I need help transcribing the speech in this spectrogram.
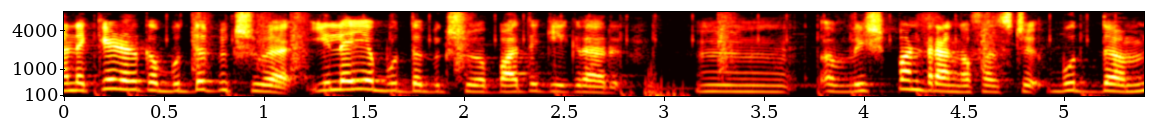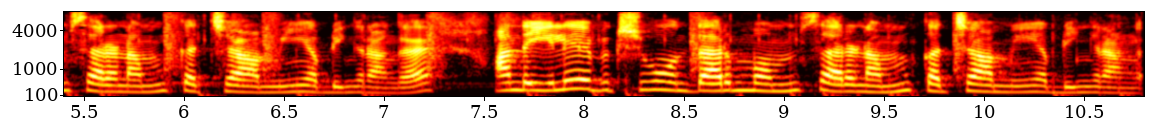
அந்த கீழே இருக்க புத்த பிக்ஷுவை இளைய புத்த பிக்ஷுவை பார்த்து கேட்குறாரு விஷ் பண்ணுறாங்க ஃபஸ்ட்டு புத்தம் சரணம் கச்சாமி அப்படிங்கிறாங்க. அந்த இளைய பிக்ஷுவும் தர்மம் சரணம் கச்சாமி அப்படிங்கிறாங்க.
